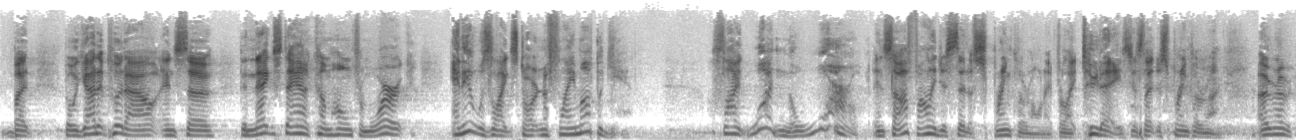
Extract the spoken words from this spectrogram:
But, but we got it put out. And so the next day I come home from work and it was like starting to flame up again. It's like, what in the world? And so I finally just set a sprinkler on it for like two days, just let the sprinkler run. I remember.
